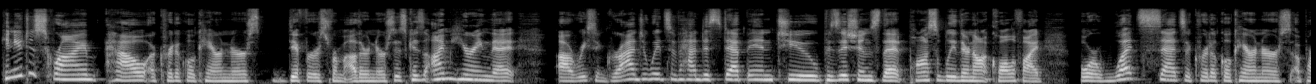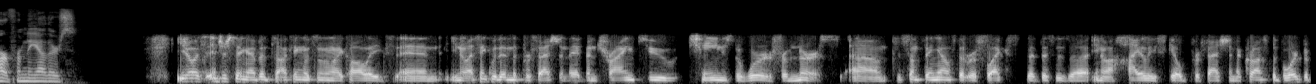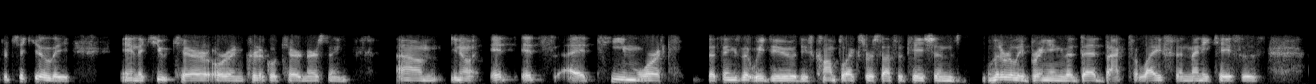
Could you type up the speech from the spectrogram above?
Can you describe how a critical care nurse differs from other nurses? Because I'm hearing that uh, recent graduates have had to step into positions that possibly they're not qualified for. What sets a critical care nurse apart from the others? You know, it's interesting. I've been talking with some of my colleagues, and you know, I think within the profession they've been trying to change the word from nurse um, to something else that reflects that this is a you know a highly skilled profession across the board, but particularly in acute care or in critical care nursing. Um, you know, it, it's a teamwork. The things that we do, these complex resuscitations, literally bringing the dead back to life in many cases.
